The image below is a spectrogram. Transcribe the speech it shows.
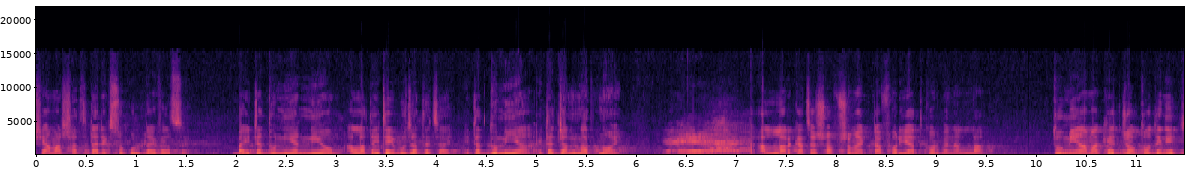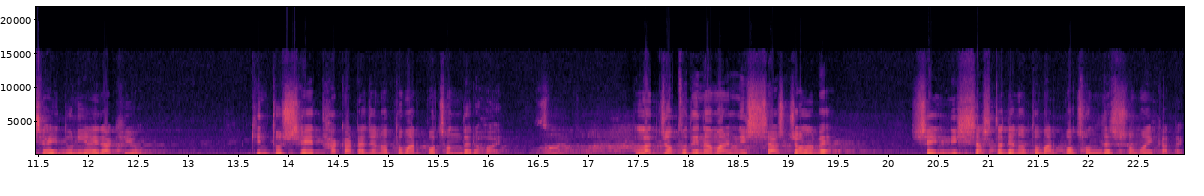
সে আমার সাথে ডাইরেক্ট সুকুলটাই ফেলছে। বা এটা দুনিয়ার নিয়ম, আল্লাহ তো এটাই বুঝাতে চায়, এটা দুনিয়া, এটা জান্নাত নয়। আল্লাহর কাছে সবসময় একটা ফরিয়াদ করবেন, আল্লাহ, তুমি আমাকে যতদিন ইচ্ছা এই দুনিয়ায় রাখিও, কিন্তু সে থাকাটা যেন তোমার পছন্দের হয়। আল্লাহ, যতদিন আমার নিঃশ্বাস চলবে সেই নিঃশ্বাসটা যেন তোমার পছন্দের সময় কাটে।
